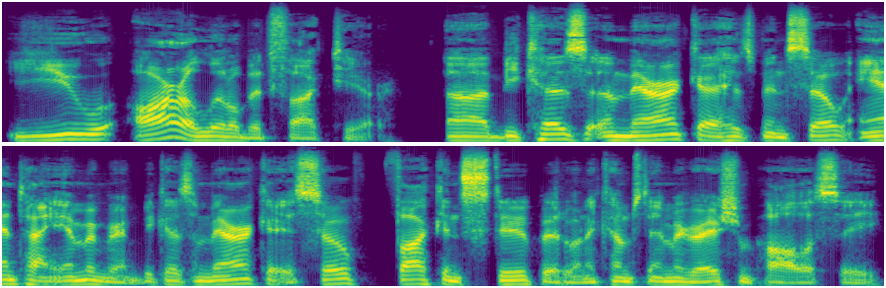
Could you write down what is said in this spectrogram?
You are a little bit fucked here. Uh, because America has been so anti immigrant, because America is so fucking stupid when it comes to immigration policy,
